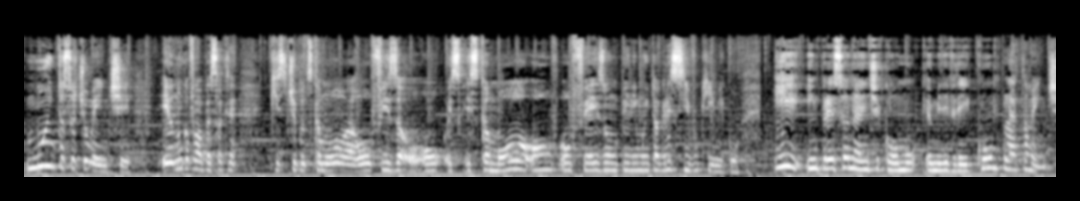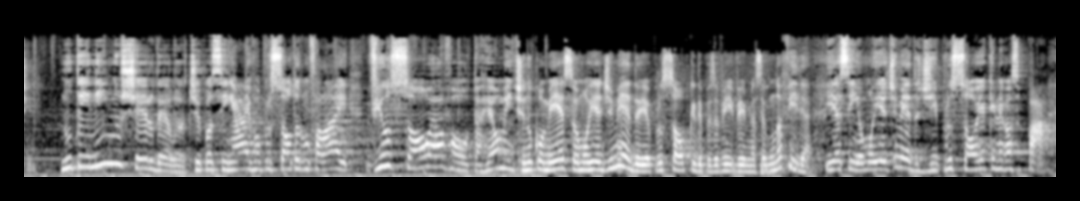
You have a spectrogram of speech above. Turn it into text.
muito sutilmente. Eu nunca fui uma pessoa que que tipo descamou ou fiz ou, ou escamou ou, ou fez um peeling muito agressivo químico. E impressionante como eu me livrei completamente. Não tem nem o cheiro dela. Tipo assim, ai, vou pro sol, todo mundo fala, ai, viu o sol, ela volta. Realmente, no começo eu morria de medo, eu ia pro sol, porque depois eu veio minha segunda filha. E assim, eu morria de medo de ir pro sol e aquele negócio, pá.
